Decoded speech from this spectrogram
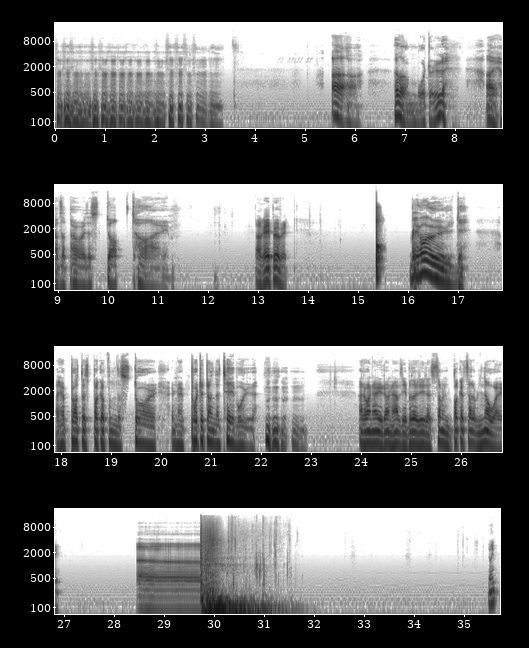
ah, hello, mortal. I have the power to stop time. Okay, prove it. Behold! I have brought this bucket from the store and I put it on the table. I don't know you don't have the ability to summon buckets out of nowhere. I mean,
